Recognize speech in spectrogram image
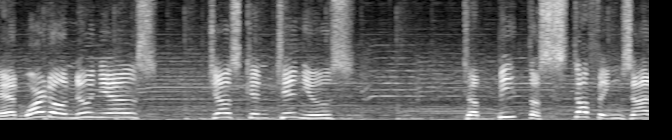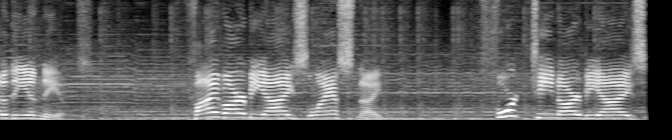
Eduardo Nunez just continues to beat the stuffings out of the Indians. Five RBIs last night, 14 RBIs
